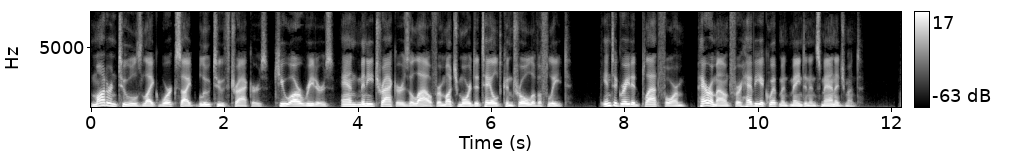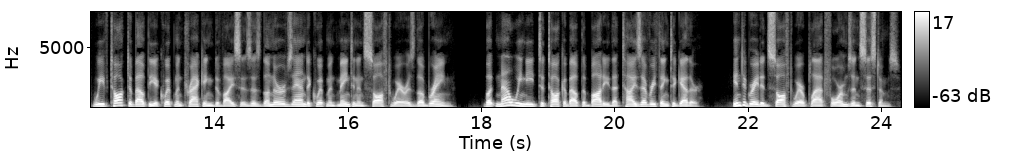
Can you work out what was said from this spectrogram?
Modern tools like worksite Bluetooth trackers, QR readers, and mini trackers allow for much more detailed control of a fleet. Integrated platform, paramount for heavy equipment maintenance management. We've talked about the equipment tracking devices as the nerves and equipment maintenance software as the brain. But now we need to talk about the body that ties everything together. Integrated software platforms and systems.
